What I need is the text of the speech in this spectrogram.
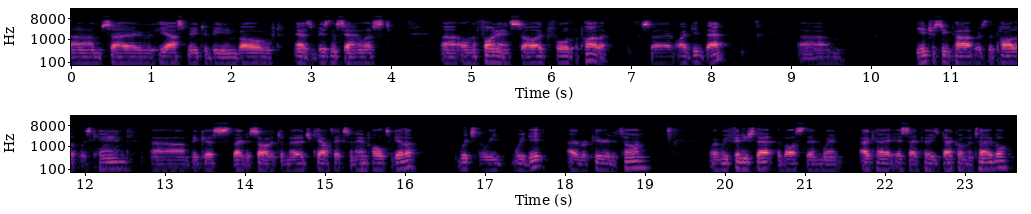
Um, so he asked me to be involved as a business analyst uh, on the finance side for the pilot. So I did that. Um, the interesting part was the pilot was canned uh, because they decided to merge Caltex and Ampol together, which we, we did over a period of time. When we finished that, the boss then went, okay, SAP's back on the table.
